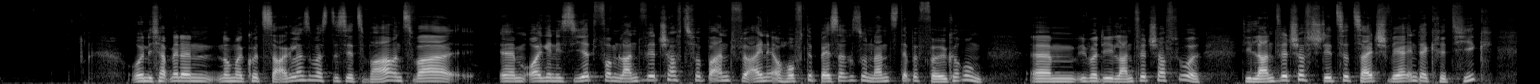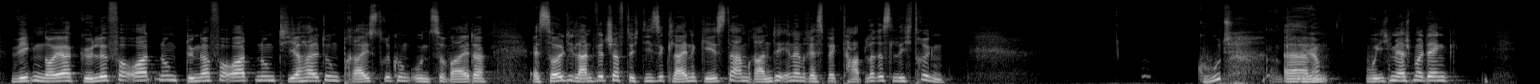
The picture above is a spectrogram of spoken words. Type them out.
Und ich habe mir dann nochmal kurz sagen lassen, was das jetzt war. Und zwar ähm, organisiert vom Landwirtschaftsverband für eine erhoffte bessere Resonanz der Bevölkerung ähm, über die Landwirtschaft wohl. Die Landwirtschaft steht zurzeit schwer in der Kritik wegen neuer Gülleverordnung, Düngerverordnung, Tierhaltung, Preisdrückung und so weiter. Es soll die Landwirtschaft durch diese kleine Geste am Rande in ein respektableres Licht rücken. Gut. Okay. Ähm, wo ich mir erstmal denke,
